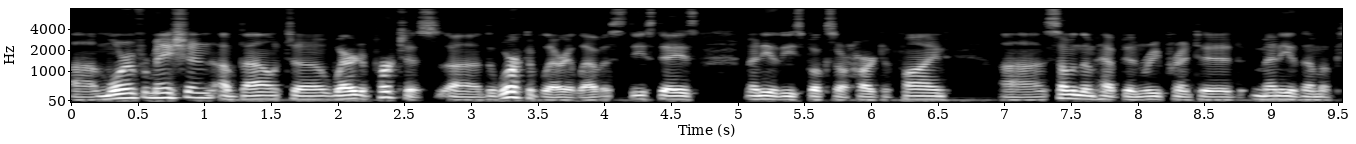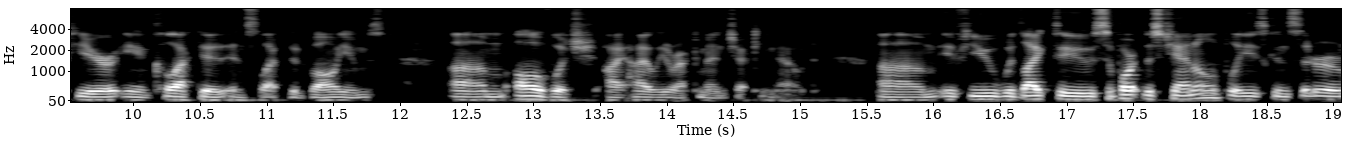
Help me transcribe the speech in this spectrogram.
uh, more information about uh, where to purchase uh, the work of Larry Levis. These days, many of these books are hard to find. Uh, some of them have been reprinted. Many of them appear in collected and selected volumes, um, all of which I highly recommend checking out. Um, if you would like to support this channel, please consider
